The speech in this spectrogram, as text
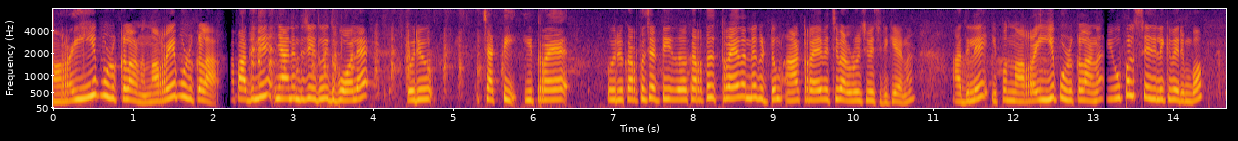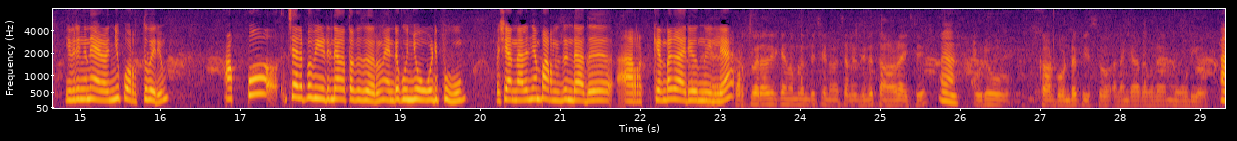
നിറയെ പുഴുക്കളാണ് നിറയെ പുഴുക്കളാണ് അപ്പോൾ അതിന് ഞാൻ എന്ത് ചെയ്തു? ഇതുപോലെ ഒരു ചട്ടി ഈ ട്രേ ഒരു കറുത്ത ചട്ടി കറുത്ത ട്രേ തന്നെ കിട്ടും. ആ ട്രേ വെച്ച് വെള്ളമൊഴിച്ച് വെച്ചിരിക്കുകയാണ് അതിൽ ഇപ്പം നിറയെ പുഴുക്കളാണ്. പ്യൂപ്പൽ സ്റ്റേജിലേക്ക് വരുമ്പോൾ ഇവരിങ്ങനെ ഇഴഞ്ഞു പുറത്ത് വരും. അപ്പോൾ ചിലപ്പോൾ വീടിന്റെ അകത്തൊക്കെ കയറും എന്റെ കുഞ്ഞ് ഓടിപ്പോവും. പക്ഷെ എന്നാലും ഞാൻ പറഞ്ഞിട്ടുണ്ട് അത് അറക്കേണ്ട കാര്യമൊന്നുമില്ല. പുറത്ത് വരാതിരിക്കാൻ നമ്മൾ എന്ത് ചെയ്യണമെന്ന് വെച്ചാൽ ഇതിന്റെ താഴായിട്ട് ഒരു കാർഡ്ബോർഡിന്റെ പീസോ അല്ലെങ്കിൽ അതേപോലെ മൂടിയോ? ആ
